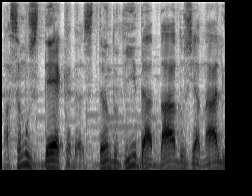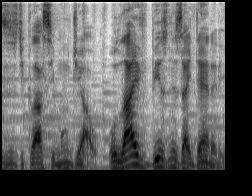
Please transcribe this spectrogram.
Passamos décadas dando vida a dados e análises de classe mundial. O Live Business Identity,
